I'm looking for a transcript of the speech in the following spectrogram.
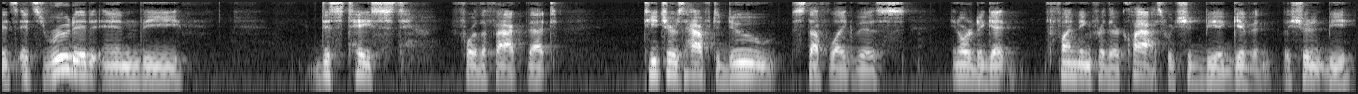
it's, it's rooted in the distaste for the fact that teachers have to do stuff like this in order to get funding for their class, which should be a given. They shouldn't be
